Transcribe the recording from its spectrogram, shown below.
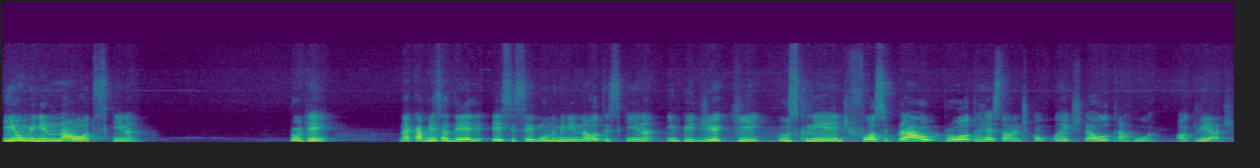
E um menino na outra esquina. Por quê? Na cabeça dele, esse segundo menino na outra esquina impedia que os clientes fossem para o outro restaurante concorrente da outra rua. Olha que viagem.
